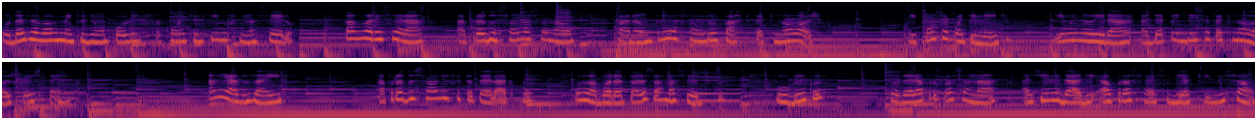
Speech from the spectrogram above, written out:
o desenvolvimento de uma política com incentivo financeiro favorecerá a produção nacional para ampliação do parque tecnológico e, consequentemente, diminuirá a dependência tecnológica externa. Aliados a isso, a produção de fitoterápico por laboratórios farmacêuticos públicos poderá proporcionar agilidade ao processo de aquisição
